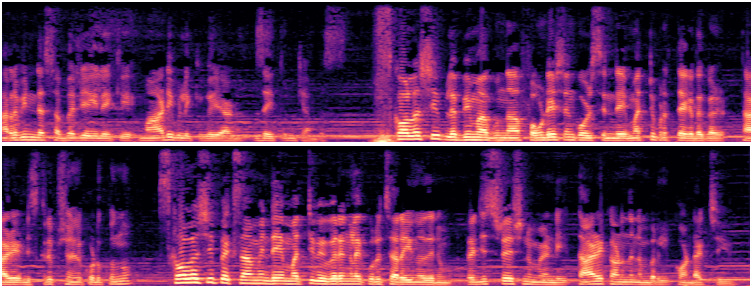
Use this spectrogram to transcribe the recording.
അറിവിന്റെ സബര്യയിലേക്ക് മാടി വിളിക്കുകയാണ് ജയ്തുൻ ക്യാമ്പസ്. സ്കോളർഷിപ്പ് ലഭ്യമാകുന്ന ഫൗണ്ടേഷൻ കോഴ്സിന്റെ മറ്റു പ്രത്യേകതകൾ താഴെ ഡിസ്ക്രിപ്ഷനിൽ കൊടുക്കുന്നു. സ്കോളർഷിപ്പ് എക്സാമിന്റെ മറ്റു വിവരങ്ങളെക്കുറിച്ച് അറിയുന്നതിനും രജിസ്ട്രേഷനും വേണ്ടി താഴെ കാണുന്ന നമ്പറിൽ കോൺടാക്ട് ചെയ്യൂ.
